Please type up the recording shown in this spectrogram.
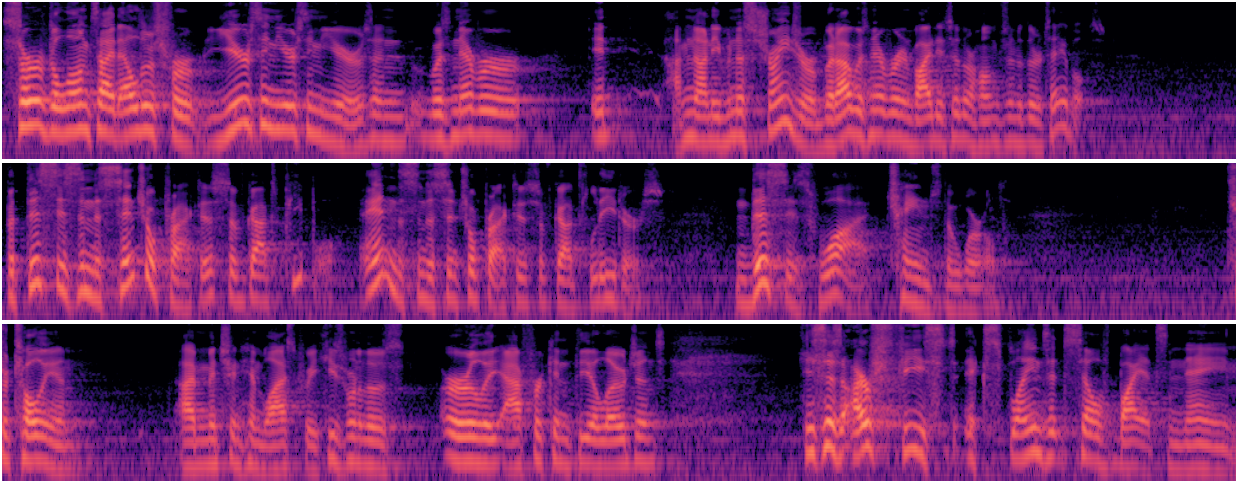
served alongside elders for years and years and years and was never, it, I'm not even a stranger, but I was never invited to their homes and to their tables. But this is an essential practice of God's people, and it's an essential practice of God's leaders. And this is what changed the world. Tertullian, I mentioned him last week. He's one of those early African theologians. He says, Our feast explains itself by its name.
